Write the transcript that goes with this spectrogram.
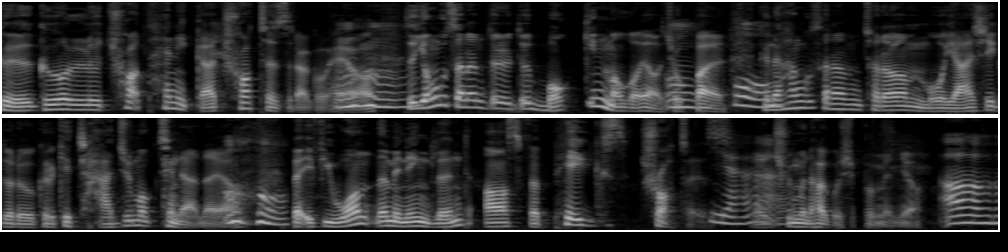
그 그걸로 trot 하니까 trotters라고 해요. 그래서 영국 사람들도 먹긴 먹어요 족발. 어. 근데 한국 사람처럼 뭐 야식으로 그렇게 자주 먹진 않아요. But if you want them in England, ask for pigs trotters. Yeah. 네, 주문하고 싶으면요. 아,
